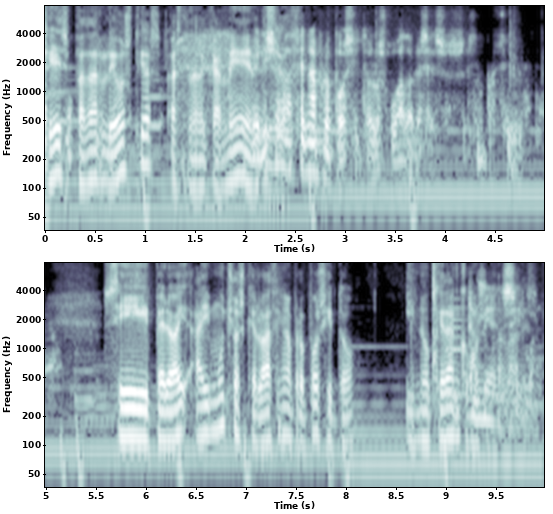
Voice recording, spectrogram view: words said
que es para darle hostias hasta en el carnet Pero eso lo hacen a propósito los jugadores esos. Es imposible. tío. Sí, pero hay, hay muchos que lo hacen a propósito y no quedan como También, sí, bueno.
